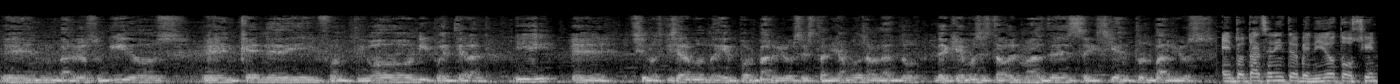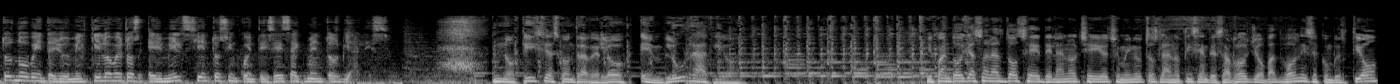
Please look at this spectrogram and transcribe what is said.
en Barrios Unidos, en Kennedy, Fontibón y Puente Aranda. Y eh, si nos quisiéramos medir por barrios, estaríamos hablando de que hemos estado en más de 600 barrios. En total se han intervenido 291 mil kilómetros en 1.156 segmentos viales. Noticias contra reloj en Blue Radio. Y cuando ya son las 12 de la noche y 8 minutos, la noticia en desarrollo, Bad Bunny se convirtió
